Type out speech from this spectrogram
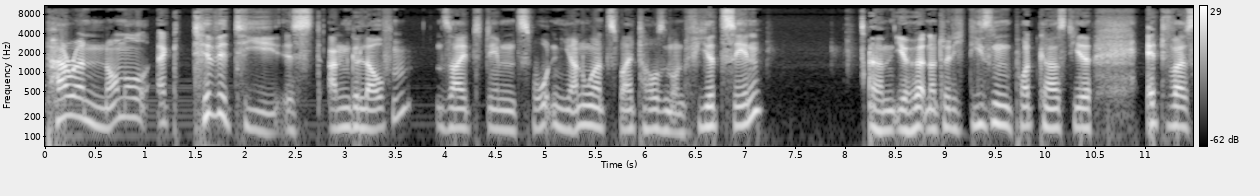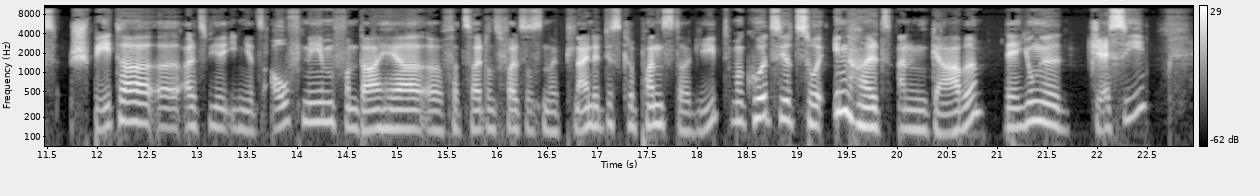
Paranormal Activity ist angelaufen seit dem 2. Januar 2014. Ähm, ihr hört natürlich diesen Podcast hier etwas später, äh, als wir ihn jetzt aufnehmen. Von daher äh, verzeiht uns, falls es eine kleine Diskrepanz da gibt. Mal kurz hier zur Inhaltsangabe. Der junge Jesse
